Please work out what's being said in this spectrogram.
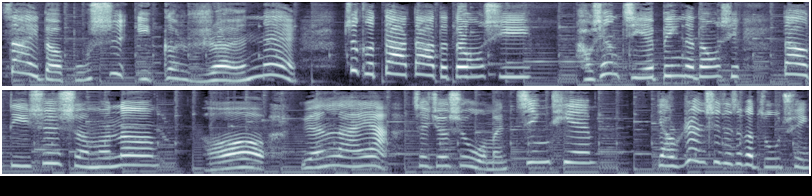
载的不是一个人呢。这个大大的东西，好像结冰的东西，到底是什么呢？哦，原来呀，这就是我们今天要认识的这个族群，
